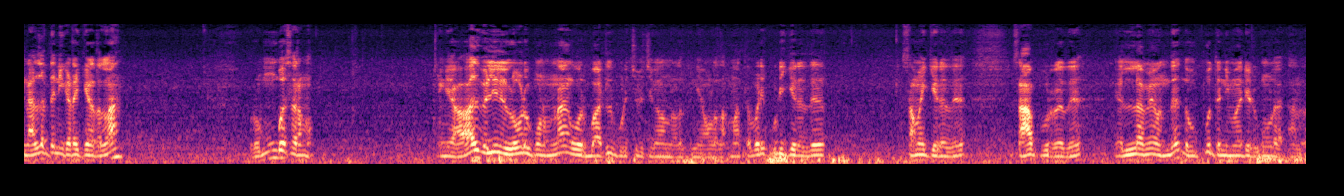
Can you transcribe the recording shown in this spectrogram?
நல்ல தண்ணி கிடைக்கிறதெல்லாம் ரொம்ப சிரமம். எங்கேயாவது வெளியில் லோடு போனோம்னா அங்கே ஒரு பாட்டில் பிடிச்சி வச்சுக்கலாம் நல்ல தண்ணி அவ்வளோதான் மற்றபடி குடிக்கிறது சமைக்கிறது சாப்பிட்றது எல்லாமே வந்து இந்த உப்பு தண்ணி மாதிரி இருக்கும்ல அந்த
